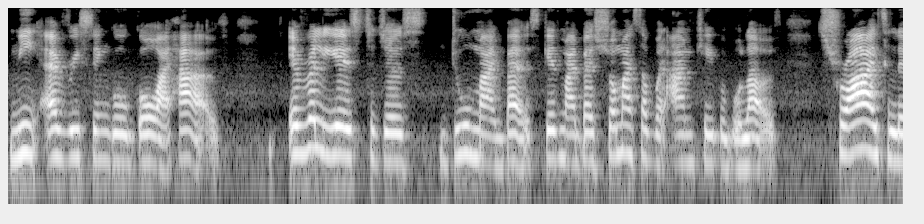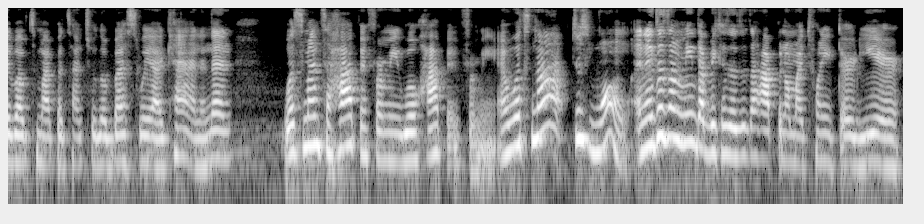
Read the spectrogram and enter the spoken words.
meet every single goal I have. It really is to just do my best, give my best, show myself what I'm capable of, try to live up to my potential the best way I can, and then what's meant to happen for me will happen for me. And what's not just won't. And it doesn't mean that because it doesn't happen on my 23rd year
